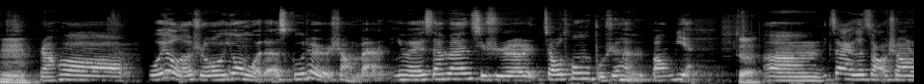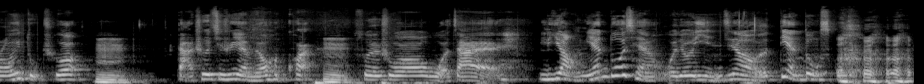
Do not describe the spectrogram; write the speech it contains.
嗯，然后我有的时候用我的 scooter 上班，因为三藩其实交通不是很方便。对。嗯，再一个早上容易堵车。嗯。打车其实也没有很快。嗯。所以说我在两年多前我就引进了我的电动 scooter，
